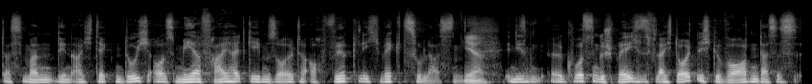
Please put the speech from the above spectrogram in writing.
dass man den Architekten durchaus mehr Freiheit geben sollte, auch wirklich wegzulassen. Ja. In diesem äh, kurzen Gespräch ist es vielleicht deutlich geworden, dass es äh,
